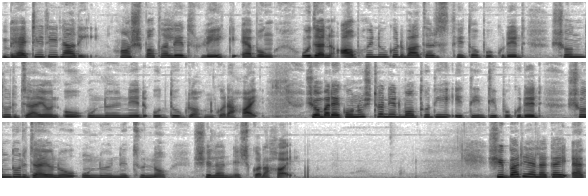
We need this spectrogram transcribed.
ভ্যাটেরিনারি হাসপাতালের লেক এবং উজান অভয়নগর বাজার স্থিত পুকুরের সৌন্দর্যায়ন ও উন্নয়নের উদ্যোগ গ্রহণ করা হয়। সোমবার এক অনুষ্ঠানের মধ্য দিয়ে এই তিনটি পুকুরের সৌন্দর্যায়ন ও উন্নয়নের জন্য শিলান্যাস করা হয়। শিববাড়ি এলাকায় এক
